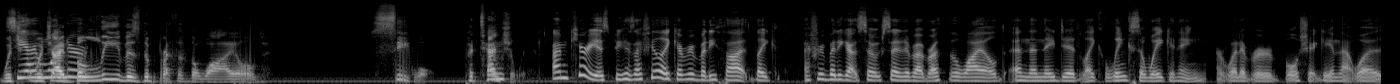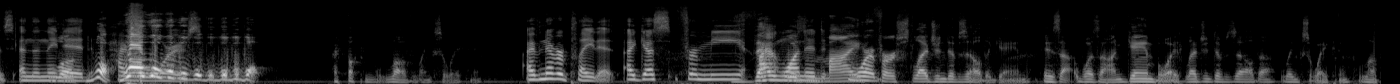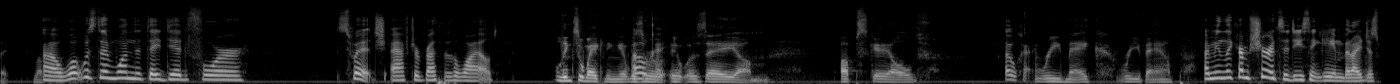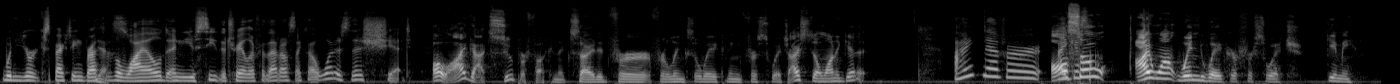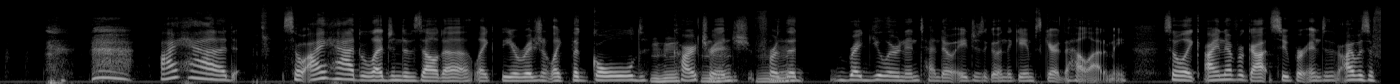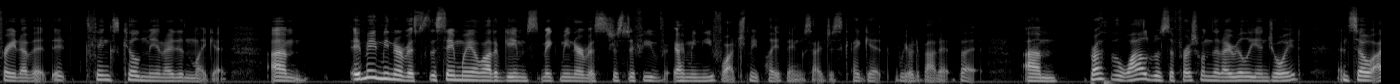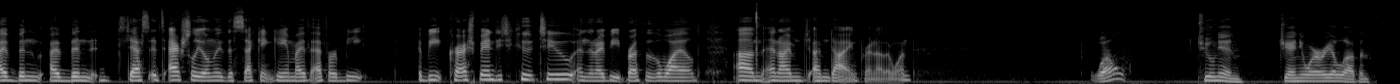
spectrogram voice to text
Which, See, I which wonder- I believe is the Breath of the Wild sequel, potentially. I'm curious because I feel like everybody thought like everybody got so excited about Breath of the Wild and then they did like Link's Awakening or whatever bullshit game that was and then they Look, did whoa, Hyrule whoa, whoa, whoa, whoa, whoa, whoa, whoa, whoa, whoa. I fucking love Link's Awakening. I've never played it. I guess for me That I wanted was my more first Legend of Zelda game. Is uh, was on Game Boy. Legend of Zelda: Link's Awakening. Love it. Love Oh, it. what was the one that they did for Switch after Breath of the Wild? Link's Awakening. It was Okay. a, it was a um, upscaled Okay. remake, revamp. I mean, like I'm sure it's a decent game, but I just when you're expecting Breath of the Wild and you see the trailer for that, I was like, oh, what is this shit? Oh, I got super fucking excited for for Link's Awakening for Switch. I still want to get it. I never. I Also, I, want Wind Waker for Switch. Gimme. I had so I had Legend of Zelda, like the original, like the gold Mm-hmm, cartridge for the regular Nintendo ages ago, and the game scared the hell out of me. So like I never got super into. I was afraid of it. It things killed me, and I didn't like it. Um, it made me nervous the same way a lot of games make me nervous. Just if you've, I mean, you've watched me play things, I just I get weird about it. But um, Breath of the Wild was the first one that I really enjoyed, and so I've been I've been des- It's actually only the second game I've ever beat. I beat Crash Bandicoot 2 and then I beat Breath of the Wild. Um, and I'm I'm dying for another one. Well, tune in January 11th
